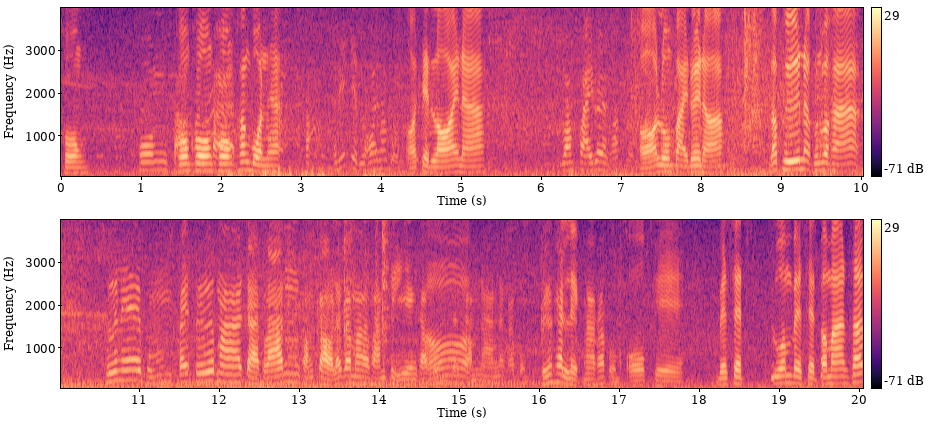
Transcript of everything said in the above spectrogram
โค้งโครงโค้งโค้งโค้ง3,800ข้างบนนะฮะอันนี้เจ็ดร้อยครับผมอ๋อเจ็ดร้อยนะ รวมไฟด้วยครับ อ๋อรวมไฟด้วยเนาะ แล้วพื้นนะคุณพ่อค้า พื้นนี้ผมไปซื้อมาจากร้านของเก่าแล้วก็มาทำสีเองครับผมอ๋อจะทำนานแล้วครับผมซื้อแผ่นเหล็กมาครับผมโอเคเบ็ดเสร็จรวมเบ็ดเสร็จประมาณสัก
